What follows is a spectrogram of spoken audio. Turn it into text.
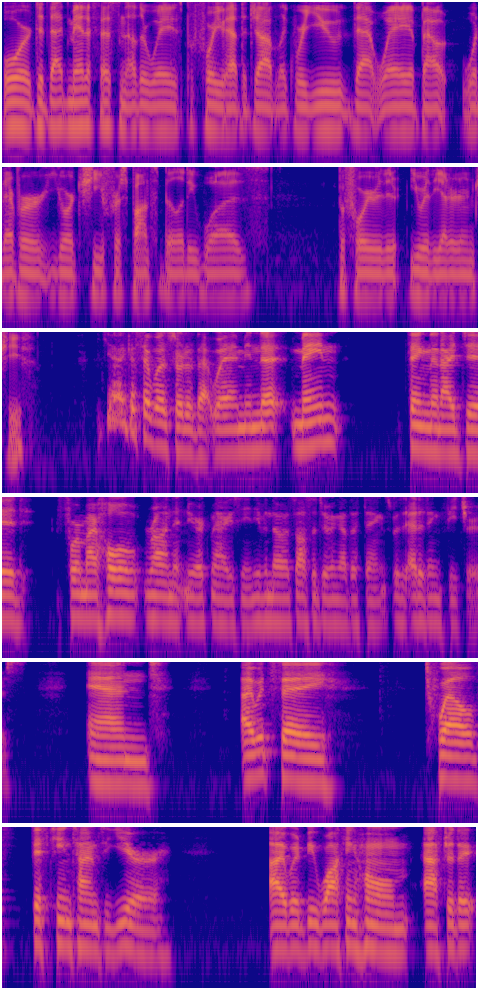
or did that manifest in other ways before you had the job? Like were you that way about whatever your chief responsibility was before you were the, you were the editor in chief? Yeah, I guess I was sort of that way. I mean, the main thing that I did for my whole run at New York Magazine, even though I was also doing other things, was editing features. And I would say 12, 15 times a year, I would be walking home after the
